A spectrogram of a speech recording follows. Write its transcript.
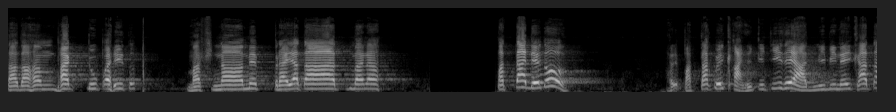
तदहम भक्तुपहित मशना में प्रयतात्मना। पत्ता दे दो। अरे, पत्ता कोई खाने की चीज़ है, आदमी भी नहीं खाता।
